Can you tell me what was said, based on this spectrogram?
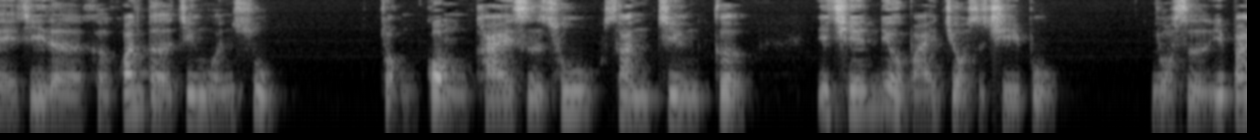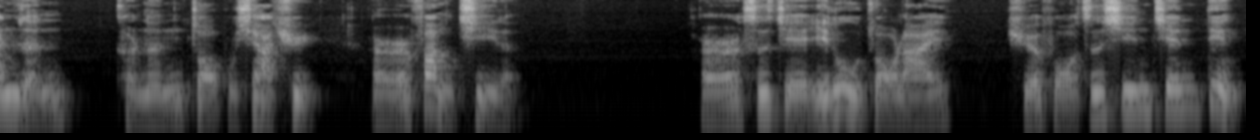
累积的可观的经文数，总共开示出三经各。一千六百九十七部，若是一般人，可能走不下去而放弃了。而师姐一路走来，学佛之心坚定，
